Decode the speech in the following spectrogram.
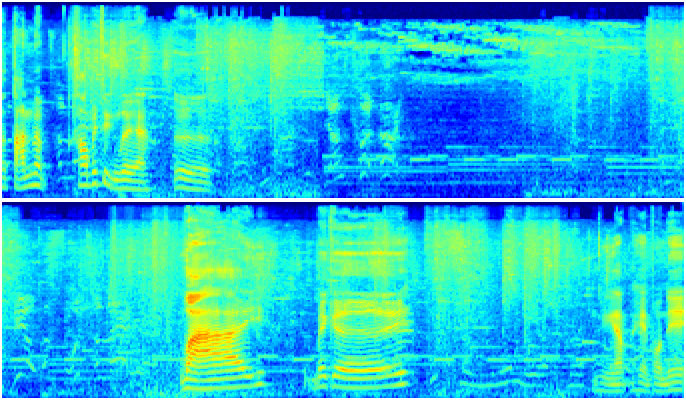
สตันแบบเข้าไม่ถึงเลยอะเออวายไม่เกยนี่ครับเห็นผลที่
